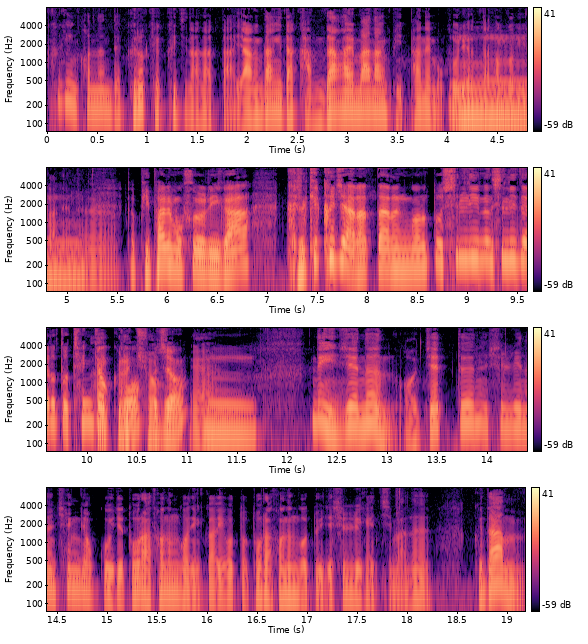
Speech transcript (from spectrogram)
크긴 컸는데 그렇게 크진 않았다. 양당이 다 감당할 만한 비판의 목소리였다 음. 선거 기간에는. 그러니까 비판의 목소리가 그렇게 크지 않았다는 거는 또 실리는 실리대로 또 챙겼고 아, 그렇죠. 그죠? 예. 음, 근데 이제는 어쨌든 실리는 챙겼고 이제 돌아서는 거니까 이것도 돌아서는 것도 이제 실리겠지만은 그다음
